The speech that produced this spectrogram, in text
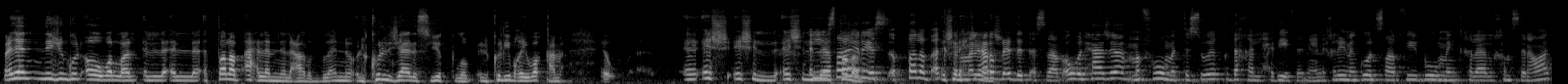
وبعدين نيجي نقول أوه والله ال- ال- الطلب أعلى من العرض لأنه الكل جالس يطلب الكل يبغى يوقع مع إيش إيش إيش اللي صاير الطلب؟ أكثر من؟ العرض لعدة أسباب، أول حاجة مفهوم التسويق دخل حديثا يعني خلينا نقول صار في بومينج خلال الخمس سنوات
